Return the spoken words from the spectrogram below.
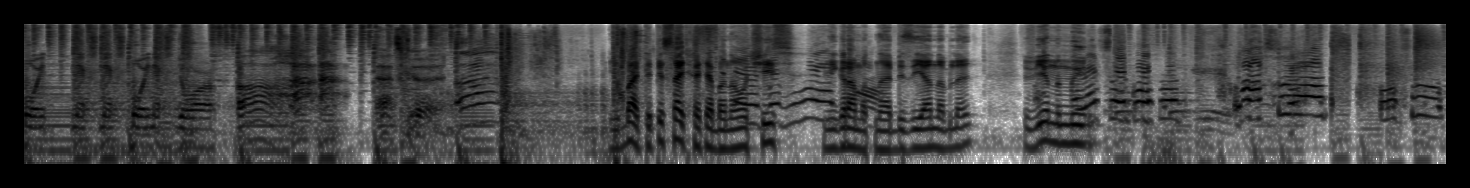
Boy next next boy next door. That's good. Ебать, ты писать хотя бы научись. Неграмотная обезьяна, блядь. Венны. Лосок, лосок, лосок, лосок.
